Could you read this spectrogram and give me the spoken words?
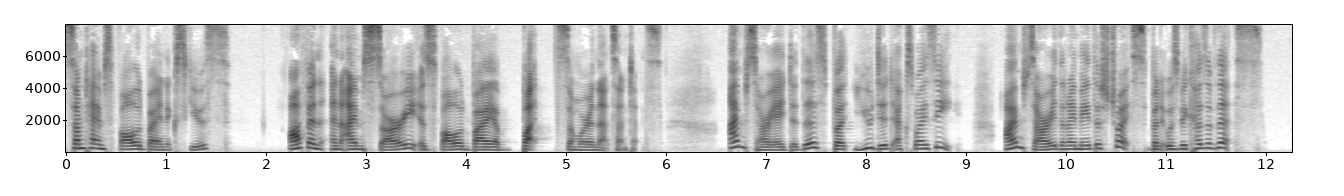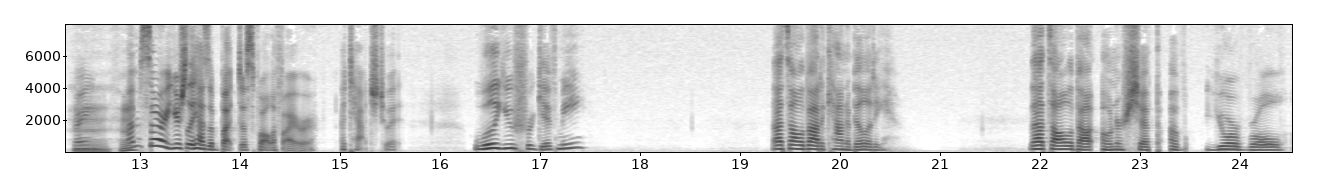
sometimes followed by an excuse. Often, an "I'm sorry" is followed by a "but" somewhere in that sentence. I'm sorry I did this, but you did XYZ. I'm sorry that I made this choice, but it was because of this. Right? Mm-hmm. I'm sorry usually has a but disqualifier attached to it. Will you forgive me? That's all about accountability. That's all about ownership of your role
